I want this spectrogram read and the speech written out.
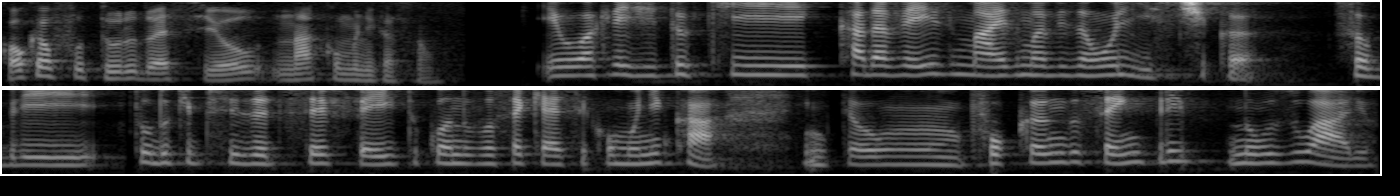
qual que é o futuro do SEO na comunicação? Eu acredito que cada vez mais uma visão holística sobre tudo que precisa de ser feito quando você quer se comunicar. Então, focando sempre no usuário.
